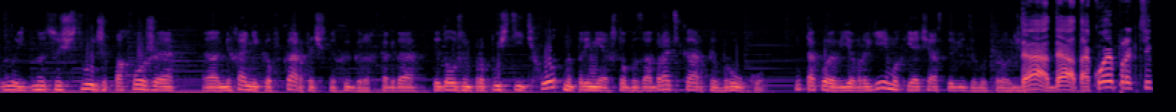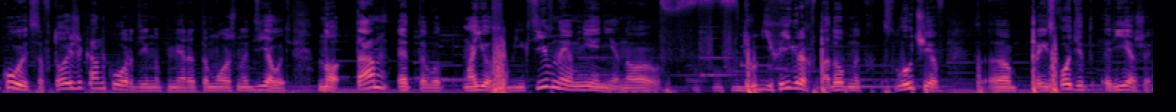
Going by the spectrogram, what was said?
ну, существует же похожая э, механика в карточных играх, когда ты должен пропустить ход, например, чтобы забрать карты в руку. Ну, такое в Еврогеймах я часто видел и прочее. Да, да, такое практикуется. В той же Конкордии, например, это можно делать. Но там, это вот мое субъективное мнение, но в, в других играх в подобных случаев э, происходит реже,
